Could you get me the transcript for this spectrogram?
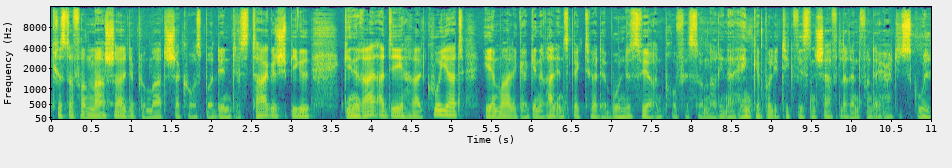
Christoph von Marschall, diplomatischer Korrespondent des Tagesspiegel, General AD Harald Kujat, ehemaliger Generalinspekteur der Bundeswehr und Professor Marina Henke, Politikwissenschaftlerin von der Heritage School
